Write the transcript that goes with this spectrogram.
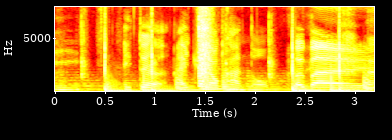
嗯，哎，对了，IG 要看哦，拜拜。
